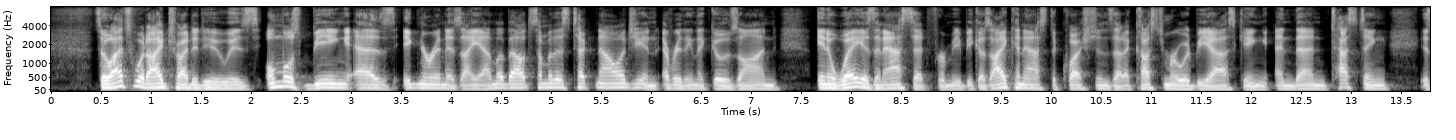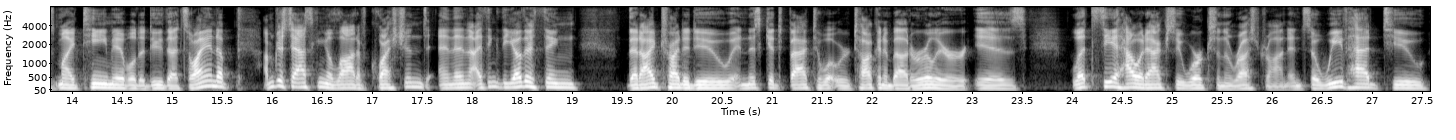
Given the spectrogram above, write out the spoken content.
So that's what I try to do is almost being as ignorant as I am about some of this technology and everything that goes on in a way is an asset for me because I can ask the questions that a customer would be asking and then testing is my team able to do that. So I end up I'm just asking a lot of questions and then I think the other thing that I try to do and this gets back to what we were talking about earlier is let's see how it actually works in the restaurant. And so we've had to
